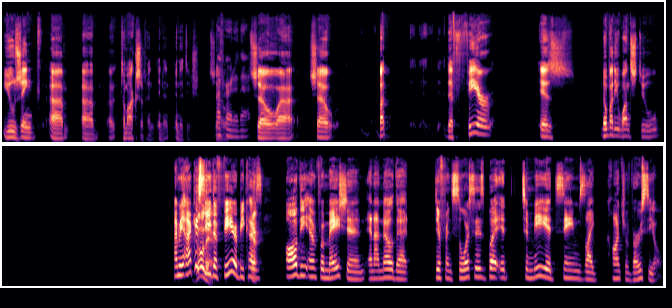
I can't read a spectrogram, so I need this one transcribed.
using um, uh, uh, tamoxifen in, in addition. So, I've heard of that. so, uh, so, but the fear is nobody wants to. I mean, I can Go see there. the fear because all the information, and I know that different sources, but it to me it seems like controversial.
